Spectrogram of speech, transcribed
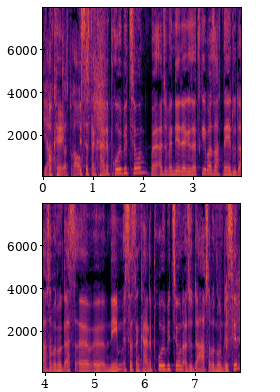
Ja, okay. das braucht. Ist das dann keine Prohibition? Also wenn dir der Gesetzgeber sagt, nee, du darfst aber nur das äh, äh, nehmen, ist das dann keine Prohibition? Also du darfst aber nur ein bisschen?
